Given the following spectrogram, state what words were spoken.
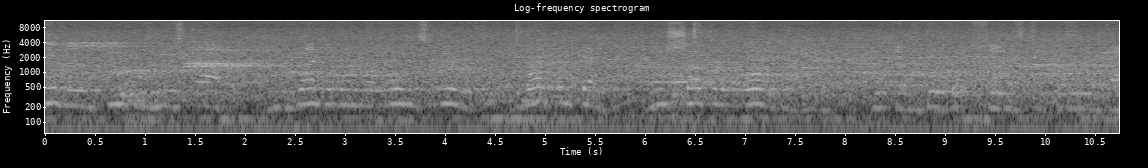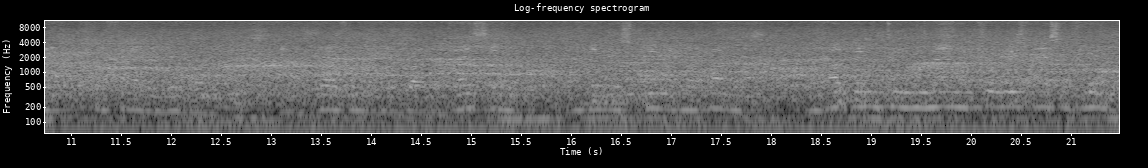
given people new start. You granted them your Holy Spirit. You walk with them. You show to the world you can do good things to glorify the Father, your God. And I pray for my dear brother. Bless him and give your spirit more abundance and help him to remain in true witness of yours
